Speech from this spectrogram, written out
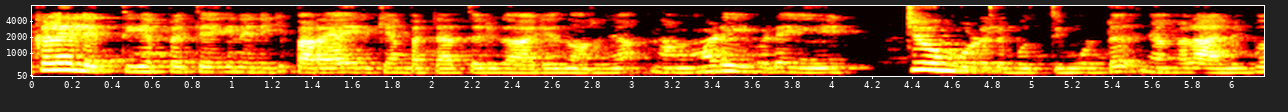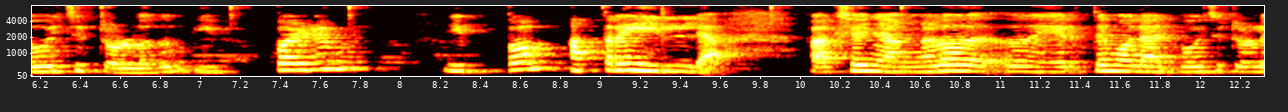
അടുക്കളയിൽ എത്തിയപ്പോഴത്തേക്കിന് എനിക്ക് പറയാതിരിക്കാൻ പറ്റാത്തൊരു കാര്യം എന്ന് പറഞ്ഞാൽ നമ്മുടെ ഇവിടെ ഏറ്റവും കൂടുതൽ ബുദ്ധിമുട്ട് ഞങ്ങൾ അനുഭവിച്ചിട്ടുള്ളതും ഇപ്പോഴും ഇപ്പം അത്രയില്ല പക്ഷെ ഞങ്ങൾ നേരത്തെ മുതൽ അനുഭവിച്ചിട്ടുള്ള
